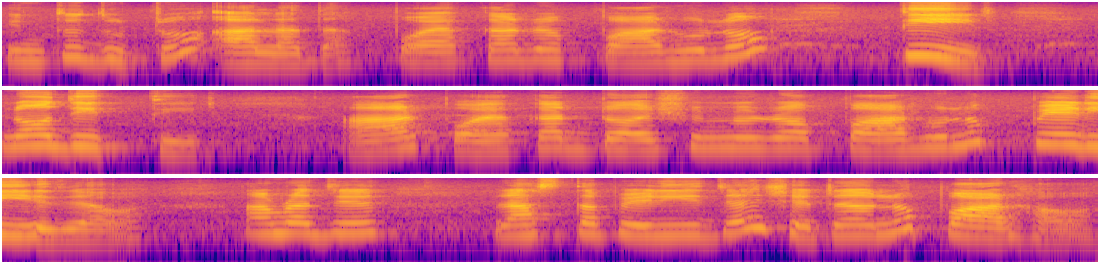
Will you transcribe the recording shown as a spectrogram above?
কিন্তু দুটো আলাদা। পয়াকার র পার হলো তীর, নদীর তীর। আর পয়াকার ডয় শূন্য র পার হলো পেরিয়ে যাওয়া। আমরা যে রাস্তা পেরিয়ে যাই, সেটা হলো পার হওয়া।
